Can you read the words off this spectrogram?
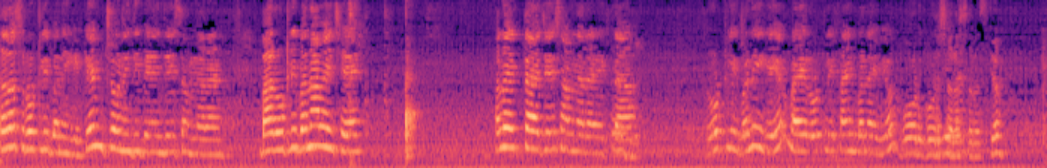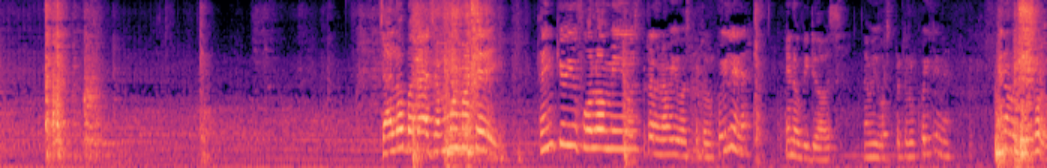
સરસ રોટલી બની ગઈ. કેમ છો નિધિબેન? જય સ્વામિનારાયણ. બાર રોટલી બનાવે છે? હલો, એકતા, જય સ્વામિનારાયણ, એકતા. રોટલી બની ગઈ બાય રોટલી ફાઇન બનાવી ગોળ ગોળ. સરસ સરસ. જો. ચાલો બધા જમવા માટે. Thank you you follow me hospital નવી હોસ્પિટલ ખોલી ને. એનો વીડિયો આવશે. નવી હોસ્પિટલ ખોલી ને. એનો વીડિયો થોડો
